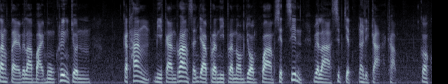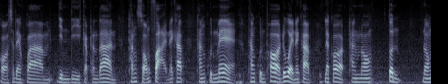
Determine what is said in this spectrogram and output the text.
ตั้งแต่เวลาบ่ายโมงครึ่งจนกระทั่งมีการร่างสัญญาประนีประนอมยอมความเสร็จสิ้นเวลา 17นาฬิกาครับ ก็ขอแสดงความยินดีกับทางด้านทั้งสองฝ่ายนะครับ ทั้งคุณแม่ ทั้งคุณพ่อด้วยนะครับ แล้วก็ทั้งน้องต้นน้อง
